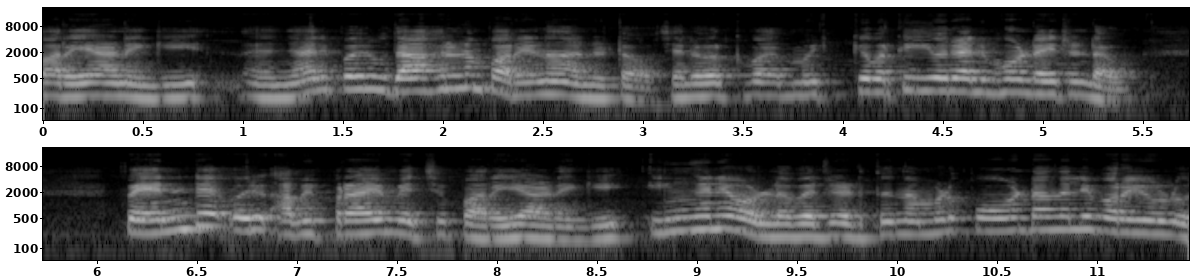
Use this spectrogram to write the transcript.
പറയുകയാണെങ്കിൽ ഞാനിപ്പോൾ ഒരു ഉദാഹരണം പറയണതാണ് കേട്ടോ ചിലവർക്ക് മിക്കവർക്ക് ഈ ഒരു അനുഭവം ഉണ്ടായിട്ടുണ്ടാവും. ഇപ്പം എന്റെ ഒരു അഭിപ്രായം വെച്ച് പറയുകയാണെങ്കിൽ ഇങ്ങനെയുള്ളവരുടെ അടുത്ത് നമ്മൾ പോകണ്ടെന്നല്ലേ പറയുള്ളൂ.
